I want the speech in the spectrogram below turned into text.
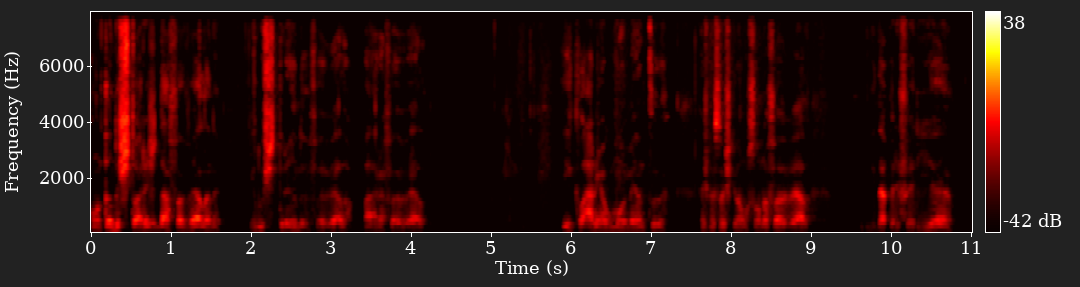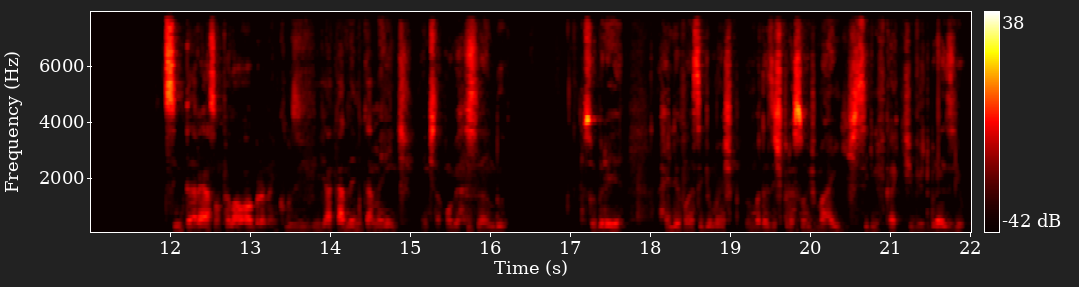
contando histórias da favela, né? Ilustrando a favela para a favela. E claro, em algum momento as pessoas que não são da favela e da periferia se interessam pela obra, né? inclusive academicamente. A gente está conversando sobre a relevância de uma, uma das expressões mais significativas do Brasil,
